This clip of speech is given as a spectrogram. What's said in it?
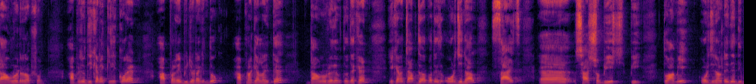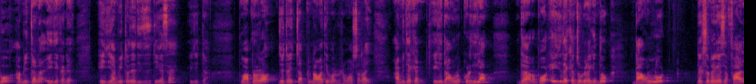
ডাউনলোডের অপশন আপনি যদি এখানে ক্লিক করেন, আপনার এই ভিডিওটা কিন্তু আপনার গ্যালারিতে ডাউনলোড হয়ে যাবে। তো দেখেন, এখানে চাপ দেওয়ার পর দেখেন অরিজিনাল সাইজ সাতশো বিশ পি তো আমি অরিজিনালটাই দিয়ে দিব। আমি এটা না, এই যেখানে এই যে আমি এটা দিয়ে দিতেছি, ঠিক আছে? এই যেটা তো আপনারা যেটা ইচ্ছা আপনি নামাতে পারবেন সমস্যা নাই। আমি দেখেন এই যে ডাউনলোড করে দিলাম দেওয়ার পর এই যে দেখেন ছবিটা কিন্তু ডাউনলোড দেখছেন হয়ে গেছে ফাইল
